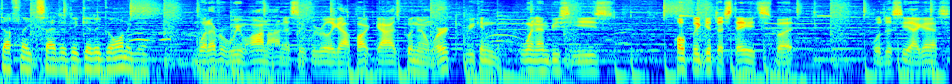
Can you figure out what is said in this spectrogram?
definitely excited to get it going again. Whatever we want, honestly, if we really got guys putting in work, we can win NBCs, hopefully get to states, but we'll just see, I guess.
